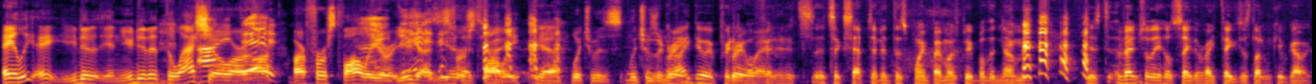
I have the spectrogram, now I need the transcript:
Hey, Lee. Hey, you did it, and you did it the last show. our, our did. our first folly, I or you did. guys' Yeah, first folly. right. Yeah. Which was which was a No, great. I do it pretty great way. often, and it's it's accepted at this point by most people that know me. just eventually, he'll say the right thing. Just let him keep going.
